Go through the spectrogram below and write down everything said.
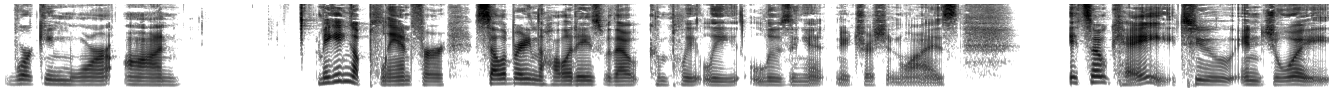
working more on making a plan for celebrating the holidays without completely losing it nutrition wise it's okay to enjoy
